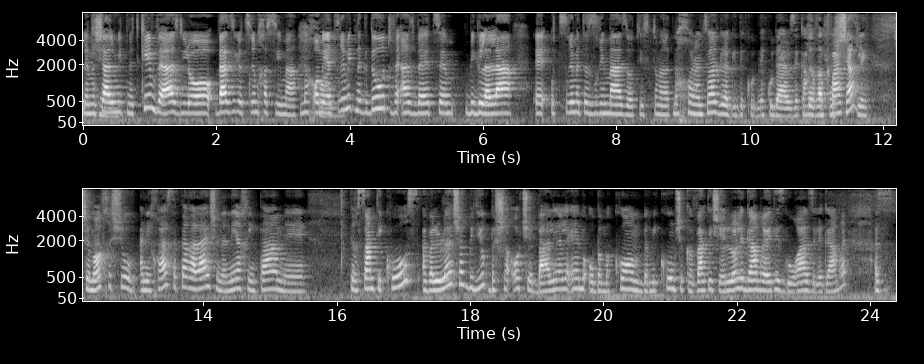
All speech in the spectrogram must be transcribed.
למשל, כן. מתנתקים ואז לא, ואז יוצרים חסימה. נכון. או מייצרים התנגדות, ואז בעצם בגללה אה, עוצרים את הזרימה הזאת. זאת אומרת, נכון, אני רוצה להגיד נקוד- נקודה על זה, ככה בבקשה. לי, שמאוד חשוב. אני יכולה לספר עליי שנניח אם פעם אה, פרסמתי קורס, אבל הוא לא ישב בדיוק בשעות שבא לי עליהם, או במקום, במיקום שקבעתי, שלא לגמרי הייתי סגורה על זה לגמרי, אז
